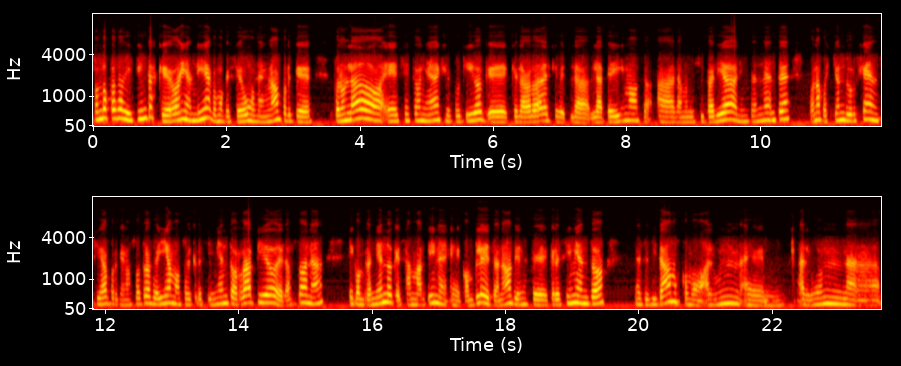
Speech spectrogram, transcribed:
son dos cosas distintas que hoy en día como que se unen, ¿no? Porque por un lado es esta unidad ejecutiva que, la verdad es que la, pedimos a, la municipalidad, al intendente, por una cuestión de urgencia, porque nosotros veíamos el crecimiento rápido de la zona y comprendiendo que San Martín eh, completo, ¿no? Tiene este crecimiento, necesitábamos como algún, eh, alguna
